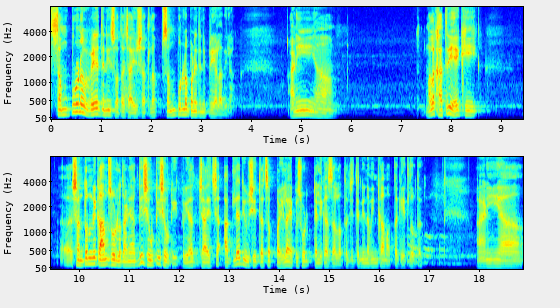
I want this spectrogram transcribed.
संपूर्ण वेळ त्यांनी स्वतःच्या आयुष्यातला संपूर्णपणे त्यांनी प्रियाला दिला. आणि मला खात्री आहे की शंतनूने काम सोडलं होतं आणि अगदी शेवटी शेवटी प्रिया जायच्या आदल्या दिवशी त्याचा पहिला एपिसोड टेलिकास्ट झाला होता जे त्यांनी नवीन काम आत्ता घेतलं होतं. आणि अं,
